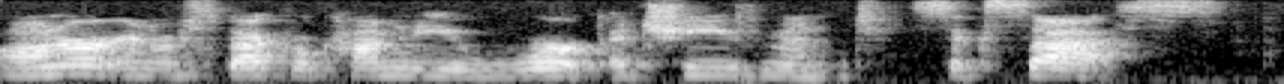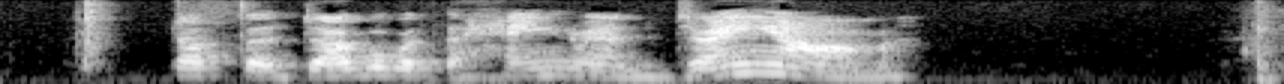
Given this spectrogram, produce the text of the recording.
Honor and respect will come to you. Work, achievement, success. Got the devil with the hangman. Damn.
